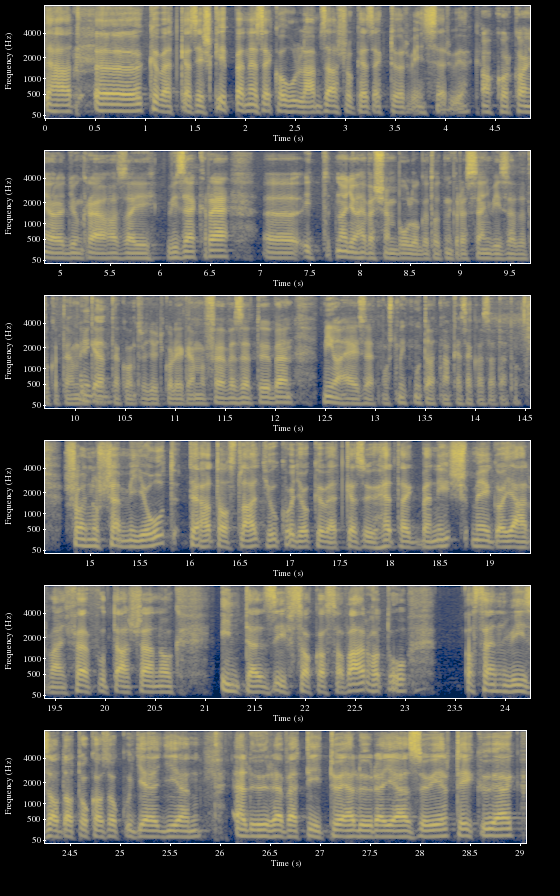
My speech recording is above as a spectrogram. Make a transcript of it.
Tehát ö, következésképpen ezek a hullámzások, ezek törvényszerűek. Akkor kanyarodjunk rá a hazai vizekre. Itt nagyon hevesen bólogatott, mikor a szennyvízadatokat említette kontra egy kollégám a felvezetőben. Mi a helyzet most? Mit mutatnak ezek az adatok? Sajnos semmi jót, tehát azt látjuk, hogy a következő hetekben is még a járvány felfutásának intenzív szakasza várható. A szennyvízadatok azok ugye egy ilyen előrevetítő, előrejelző értékűek,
